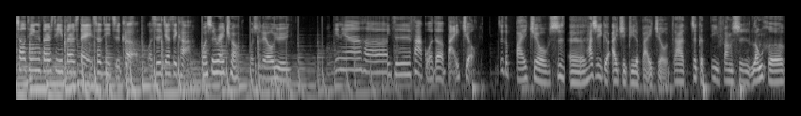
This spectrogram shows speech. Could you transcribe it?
迎收听 Thirsty Thursday 设计之课，我是 Jessica，我是 Rachel，我是刘云。我们今天喝一支法国的白酒，这个白酒是呃，它是一个 IGP 的白酒，它这个地方是龙河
